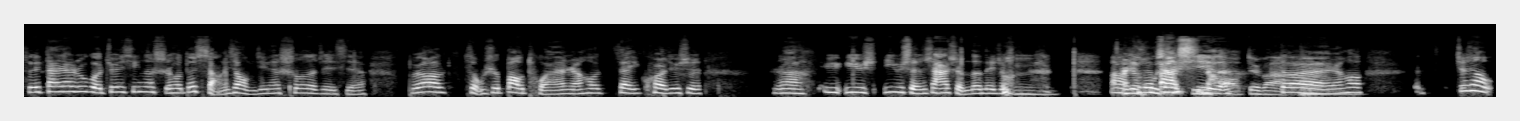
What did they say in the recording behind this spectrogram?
所以大家如果追星的时候都想一想我们今天说的这些，不要总是抱团，然后在一块儿就是啊遇遇遇神杀神的那种、嗯，啊，而且特别霸互相洗脑，对吧？对，嗯然后呃就像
